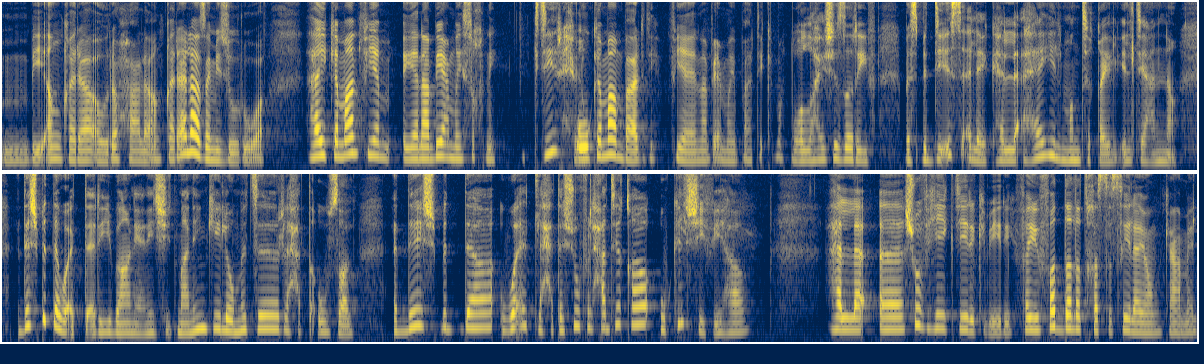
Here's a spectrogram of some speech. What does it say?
بأنقرة أو روحوا على أنقرة لازم يزوروها. هاي كمان فيها ينابيع مي سخنة. كتير حلو. وكمان باردة فيها ينابيع مي باردة كمان. والله شيء ظريف. بس بدي أسألك هلأ هاي المنطقة اللي قلتي عنها قديش بدها وقت تقريبا؟ يعني شي 80 كيلو متر لحتى أوصل. قديش بدها وقت لحتى أشوف الحديقة وكل شيء فيها؟ هلأ آه، شوف هي كتير كبيرة فيفضل تخصصي لها يوم كامل.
